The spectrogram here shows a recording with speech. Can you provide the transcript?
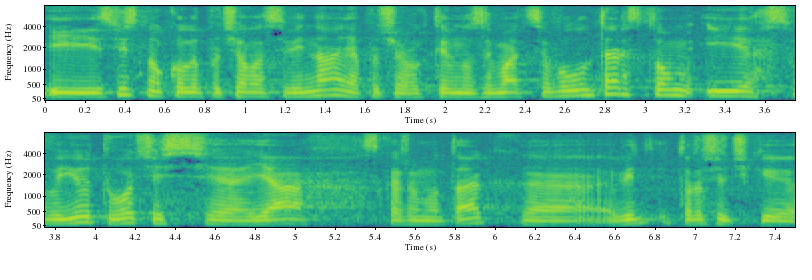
І звісно, коли почалася війна, я почав активно займатися волонтерством, і свою творчість е, я, скажімо так, е, від трошечки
